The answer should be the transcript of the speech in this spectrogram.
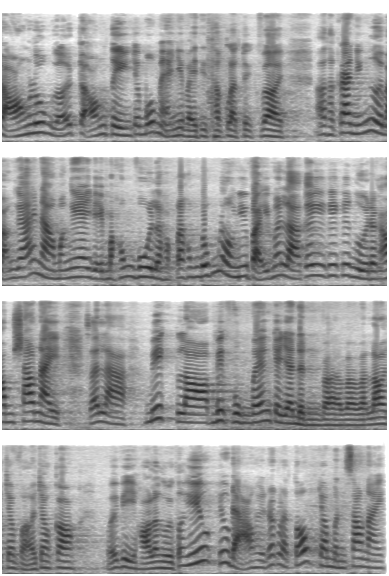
trọn luôn gửi trọn tiền cho bố mẹ như vậy thì thật là tuyệt vời. À, thật ra những người bạn gái nào mà nghe vậy mà không vui là thật ra không đúng đâu. Như vậy mới là cái cái cái người đàn ông sau này sẽ là biết lo biết vun vén cho gia đình và và, và lo cho vợ cho con bởi vì họ là người có hiếu hiếu đạo thì rất là tốt cho mình sau này.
